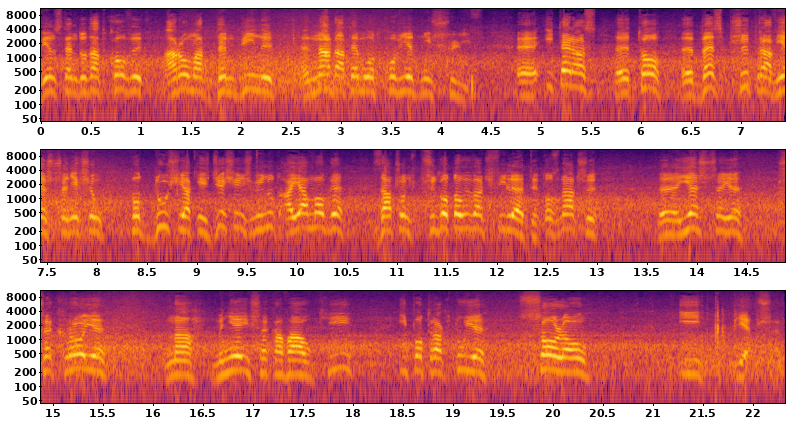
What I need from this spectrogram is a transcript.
więc ten dodatkowy aromat dębiny e, nada temu odpowiedni szlif. E, I teraz e, to e, bez przypraw jeszcze niech się poddusi jakieś 10 minut, a ja mogę zacząć przygotowywać filety. To znaczy e, jeszcze je przekroję na mniejsze kawałki i potraktuję solą i pieprzem.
